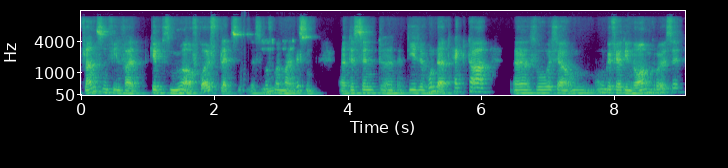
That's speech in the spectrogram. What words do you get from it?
Pflanzenvielfalt gibt es nur auf Golfplätzen. Das muss man mal mhm. wissen. Äh, das sind diese 100 Hektar, so ist ja ungefähr die Normgröße.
